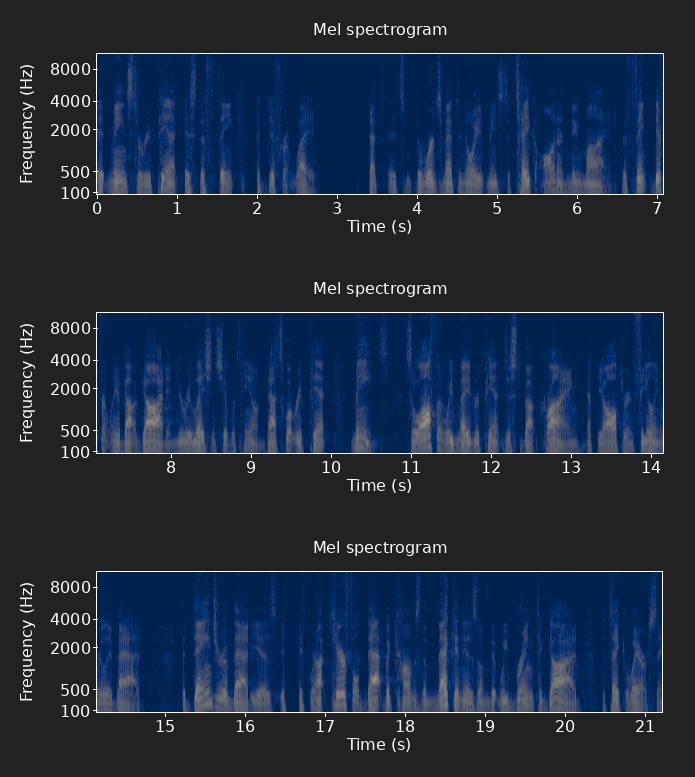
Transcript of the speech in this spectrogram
it means to repent is to think a different way. That's it's the word's metanoia. It means to take on a new mind, to think differently about God and your relationship with Him. That's what repent means. So often we've made repent just about crying at the altar and feeling really bad. The danger of that is if, if we're not careful, that becomes the mechanism that we bring to God to take away our sin.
